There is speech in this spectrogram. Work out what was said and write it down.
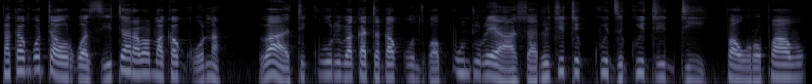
Pakangotaurwa zita rava makagona vahatikuri vakatanga kunzwa bundu rehasha richiti kwidzikwiti d pauro pavo.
